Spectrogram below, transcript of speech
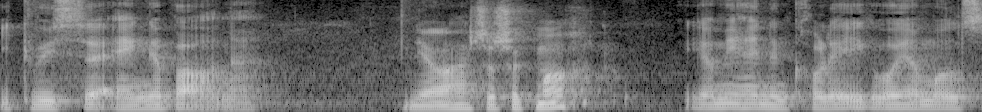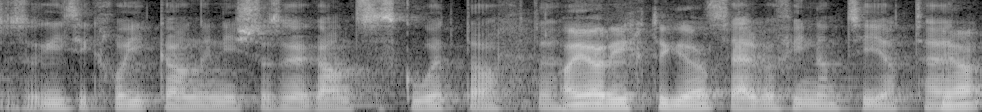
in gewissen engen Bahnen. Ja, hast du das schon gemacht? Ja, wir haben einen Kollegen, der ja mal das Risiko eingegangen ist, dass er ein ganzes Gutachten Ah ja, richtig, ja. selber finanziert hat. Ja.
